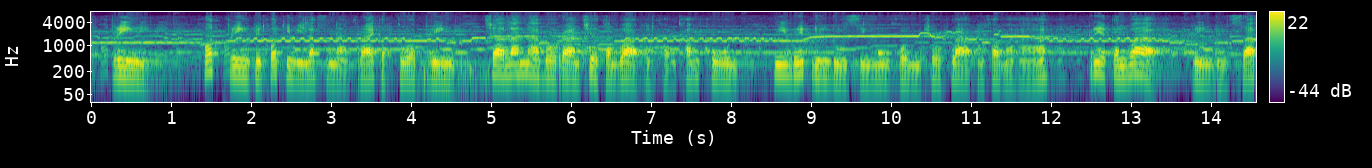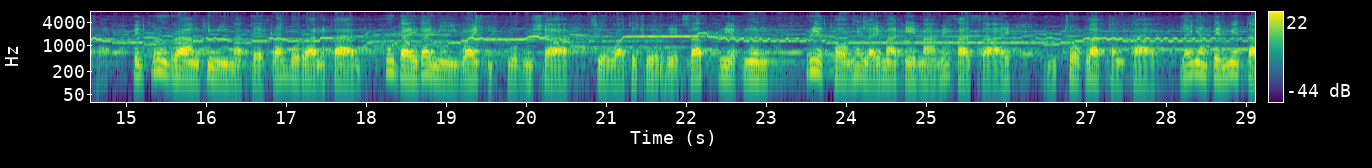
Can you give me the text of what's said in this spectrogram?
ดปริง คดปริงเป็นคดที่มีลักษณะคล้ายกับตัวปริง ชาวล้านนาโบราณเชื่อกันว่าเป็นของค้ำคูณ มีฤทธิ์ดึงดูดสิ่งมงคลโชคลาภให้เข้ามาหา เรียกกันว่าปริงดูดทรัพย์ เป็นเครื่องรางที่มีมาแต่ครั้งโบราณกาลผู้ใดได้มีไว้ติดตัวบูชา เชื่อว่าจะช่วยเรียกทรัพย์ เรียกเงิน เรียกทองให้ไหลมาเทมาไม่ขาดสายดูดโชคลาภต่างๆ และยังเป็นเมตตา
